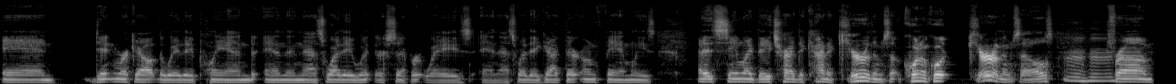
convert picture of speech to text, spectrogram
and didn't work out the way they planned. And then that's why they went their separate ways. And that's why they got their own families. It seemed like they tried to kind of cure themselves, quote unquote, cure themselves Mm-hmm. from,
